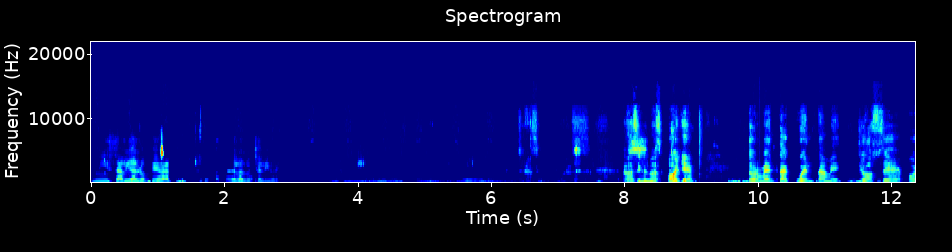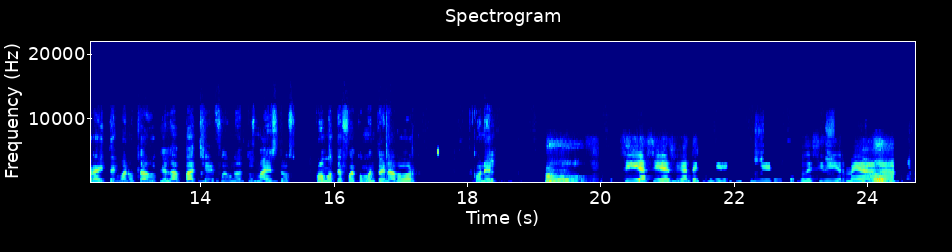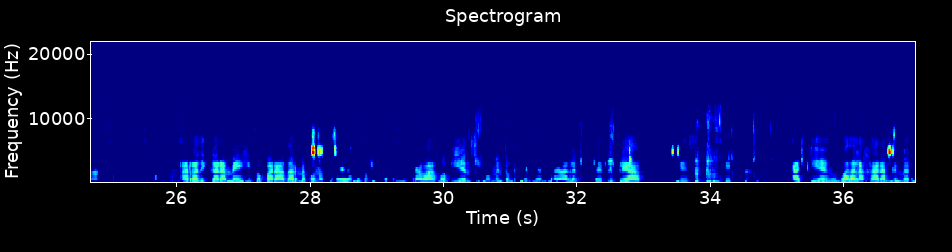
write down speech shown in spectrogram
ni sabía lo que era de la lucha libre. Así mismo. Oye, Tormenta, cuéntame. Yo sé, por ahí tengo anotado que el Apache fue uno de tus maestros. ¿Cómo te fue como entrenador con él? Sí, así es. Fíjate que, cuando decidí irme a, a, radicar a México para darme a conocer a mi trabajo y en su momento que quería entrar a la empresa de AAA, este, aquí en Guadalajara, primero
